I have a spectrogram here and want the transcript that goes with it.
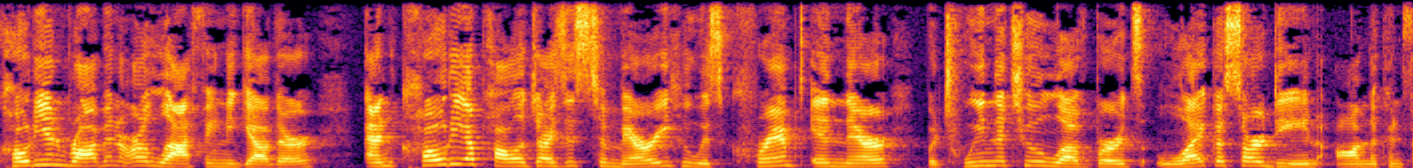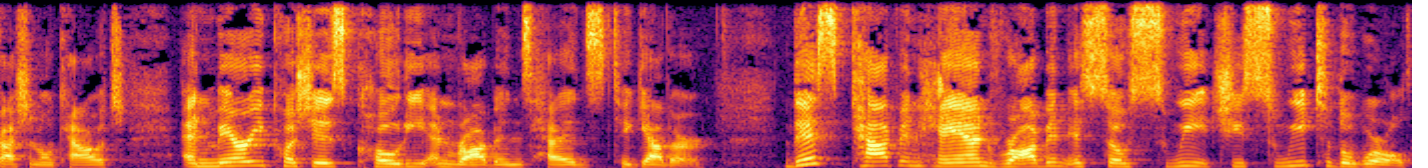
Kody and Robyn are laughing together and Kody apologizes to Meri, who is cramped in there between the two lovebirds like a sardine on the confessional couch. And Meri pushes Kody and Robyn's heads together. This cap in hand, Robyn is so sweet. She's sweet to the world.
